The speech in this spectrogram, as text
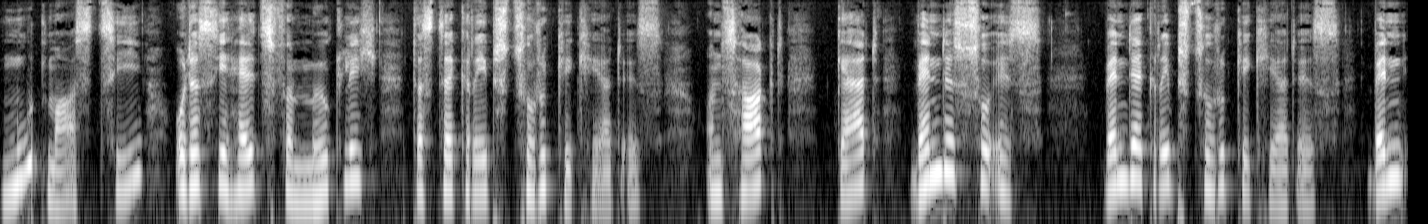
mutmaßt sie oder sie hält es für möglich, dass der Krebs zurückgekehrt ist und sagt, Gerd, wenn das so ist, wenn der Krebs zurückgekehrt ist, wenn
